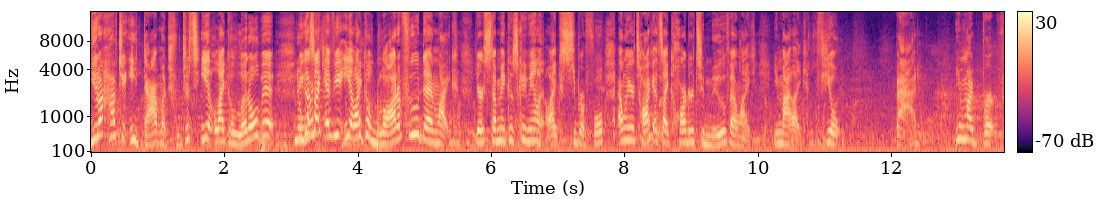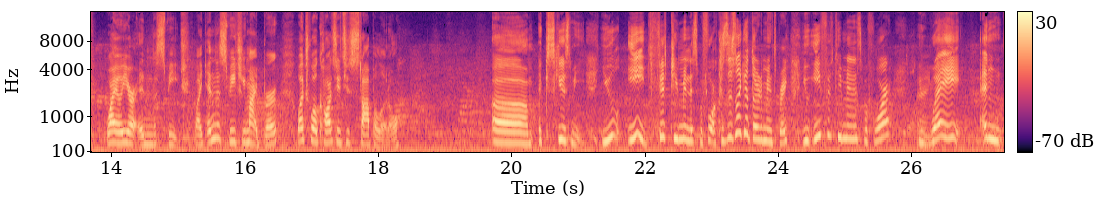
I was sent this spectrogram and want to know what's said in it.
you don't have to eat that much food. Just eat like a little bit. because like, if you eat like a lot of food, then like your stomach is gonna be like, like super full, and when you're talking, it's like harder to move, and like you might like feel bad. You might burp while you're in the speech. Like in the speech, you might burp, which will cause you to stop a little. Um, excuse me. You eat 15 minutes before, because there's like a 30 minutes break. You eat 15 minutes before, you wait, and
